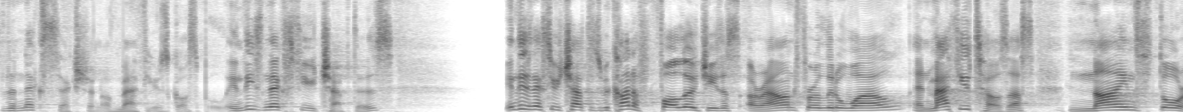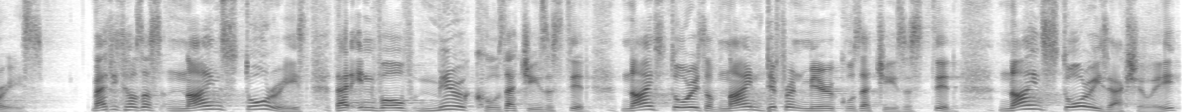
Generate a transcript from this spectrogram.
to the next section of Matthew's gospel. In these next few chapters, in these next few chapters, we kind of follow Jesus around for a little while, and Matthew tells us nine stories. Matthew tells us nine stories that involve miracles that Jesus did. Nine stories of nine different miracles that Jesus did. Nine stories, actually,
